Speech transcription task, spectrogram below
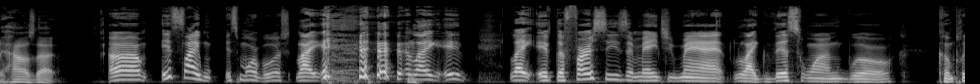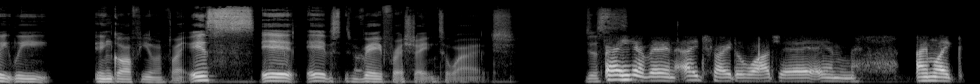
How's that? Um, it's like it's more bullshit. Like, like it, like if the first season made you mad, like this one will completely engulf you in flame. It's it it's very frustrating to watch. Just I haven't. I tried to watch it and I'm like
